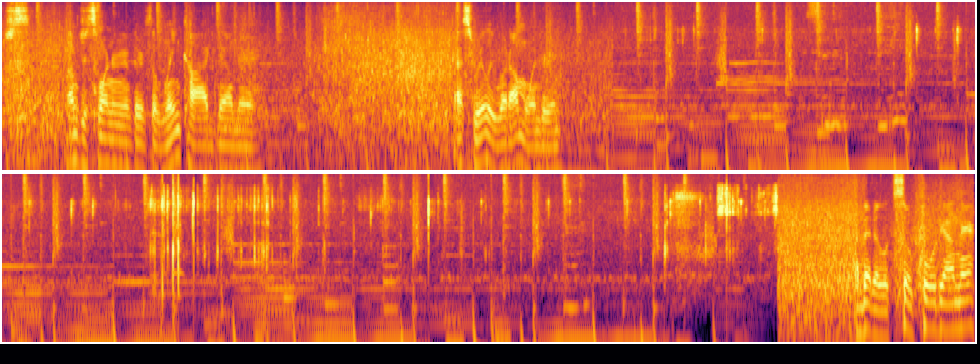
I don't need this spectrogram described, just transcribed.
Just, I'm just wondering if there's a lingcod down there. That's really what I'm wondering. I bet it looks so cool down there.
